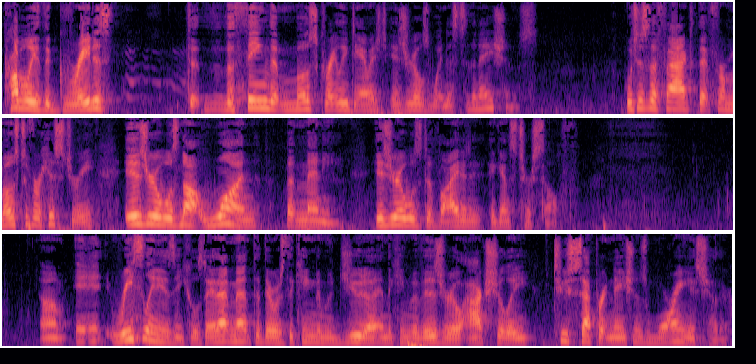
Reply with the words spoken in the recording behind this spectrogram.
probably the greatest the, the thing that most greatly damaged Israel's witness to the nations, which is the fact that for most of her history, Israel was not one, but many. Israel was divided against herself. Um, it, recently in Ezekiel's day, that meant that there was the kingdom of Judah and the kingdom of Israel, actually two separate nations warring each other.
